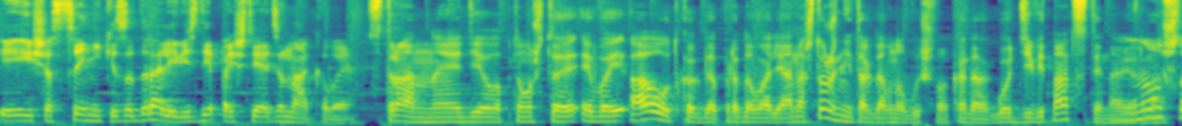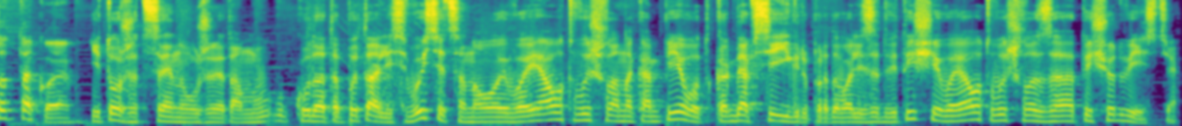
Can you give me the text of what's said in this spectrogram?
EA сейчас ценники задрали, везде почти одинаковые. Странное дело, потому что A Way Out, когда продавали, она же тоже не так давно вышла, когда? Год 19 наверное. Ну, что-то такое. И тоже цены уже там куда-то пытались выситься, но A Way Out вышла на компе, вот когда все игры продавали за 2000, A Way Out вышла за 1200.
